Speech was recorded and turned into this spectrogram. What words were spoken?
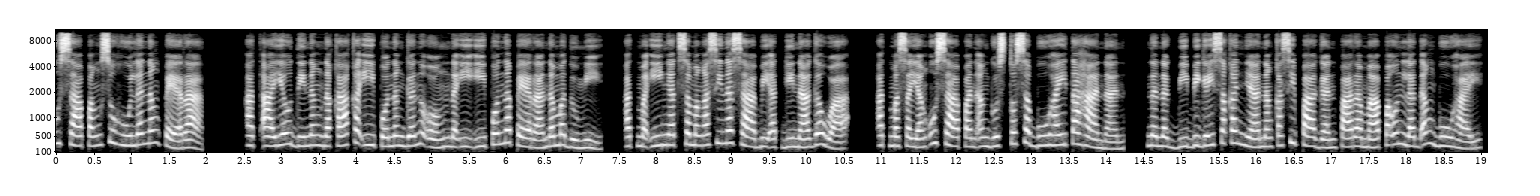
usapang suhulan ng pera. At ayaw din ng nakakaipon ng ganoong naiipon na pera na madumi, at maingat sa mga sinasabi at ginagawa, at masayang usapan ang gusto sa buhay tahanan, na nagbibigay sa kanya ng kasipagan para mapaunlad ang buhay,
